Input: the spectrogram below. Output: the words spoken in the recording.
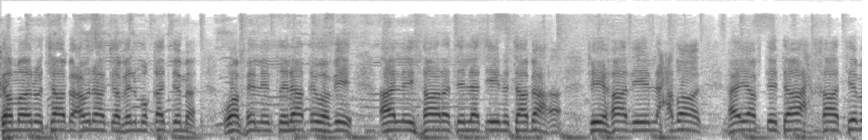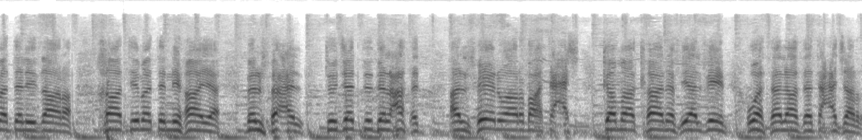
كما نتابع هناك في المقدمة وفي الانطلاق وفي الإثارة التي نتابعها في هذه اللحظات. هي افتتاح خاتمة الإثارة خاتمة النهاية. بالفعل تجدد العهد 2014 كما كان في 2013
